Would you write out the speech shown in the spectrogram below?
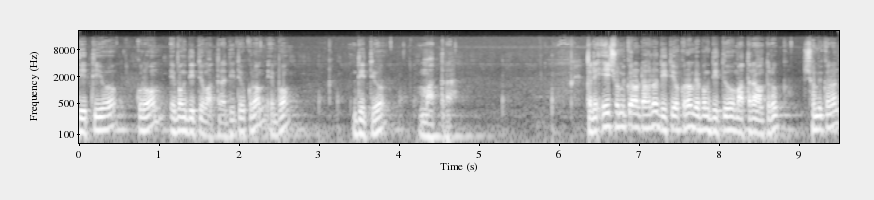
দ্বিতীয় ক্রম এবং দ্বিতীয় মাত্রা, দ্বিতীয় ক্রম এবং দ্বিতীয় মাত্রা। তাহলে এই সমীকরণটা হলো দ্বিতীয় ক্রম এবং দ্বিতীয় মাত্রার অন্তরক সমীকরণ।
